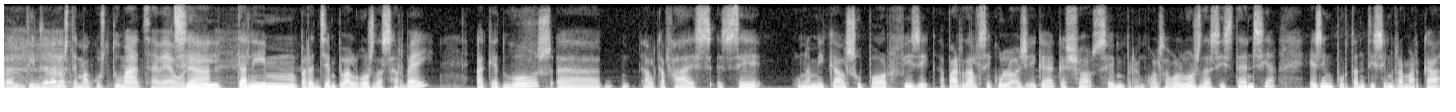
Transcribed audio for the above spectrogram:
ara, fins ara no estem acostumats a veure... Sí, tenim, per exemple, el gos de servei. Aquest gos eh, el que fa és, ser una mica el suport físic, a part del psicològic, eh, que això sempre, en qualsevol gos d'assistència, és importantíssim remarcar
